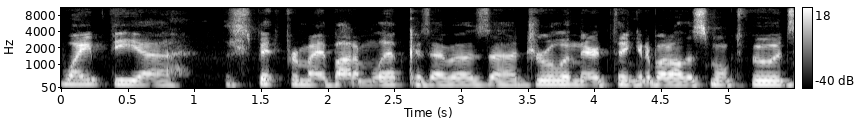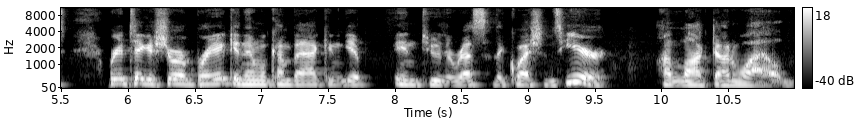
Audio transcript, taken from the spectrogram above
wipe the uh, the spit from my bottom lip because I was uh, drooling there thinking about all the smoked foods. We're going to take a short break and then we'll come back and get into the rest of the questions here on Locked On Wild.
